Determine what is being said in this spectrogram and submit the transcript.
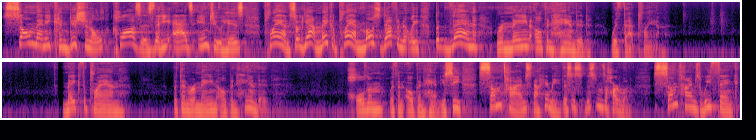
so many conditional clauses that he adds into his plan. So, yeah, make a plan, most definitely, but then remain open handed with that plan. Make the plan, but then remain open handed. Hold them with an open hand. You see, sometimes, now hear me, this, is, this one's a hard one. Sometimes we think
